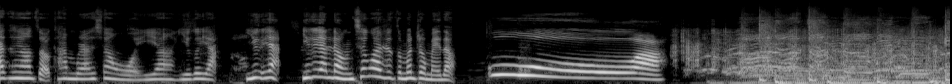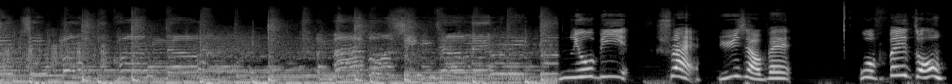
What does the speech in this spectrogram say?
牙疼要早看，不然像我一样一个牙一个牙一个牙两千块是怎么整没的？哇！牛逼，帅，于小飞，我飞总。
